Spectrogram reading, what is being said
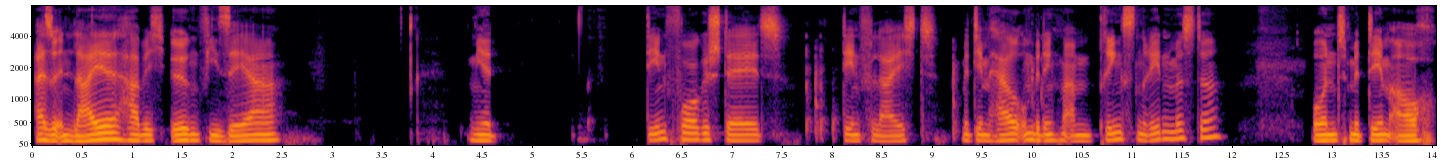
Also in Lyle habe ich irgendwie sehr mir den vorgestellt, den vielleicht mit dem Hal unbedingt mal am dringendsten reden müsste und mit dem auch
